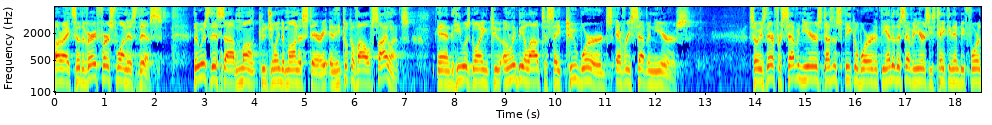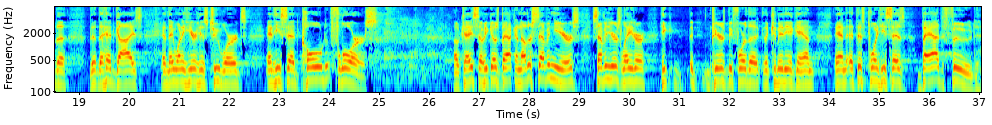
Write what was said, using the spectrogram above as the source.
All right, so the very first one is this. There was this uh, monk who joined a monastery and he took a vow of silence. And he was going to only be allowed to say two words every seven years. So he's there for seven years, doesn't speak a word. At the end of the seven years, he's taken in before the, the, the head guys, and they want to hear his two words. And he said, cold floors. Okay, so he goes back another seven years. Seven years later, he appears before the, the committee again. And at this point, he says, bad food.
